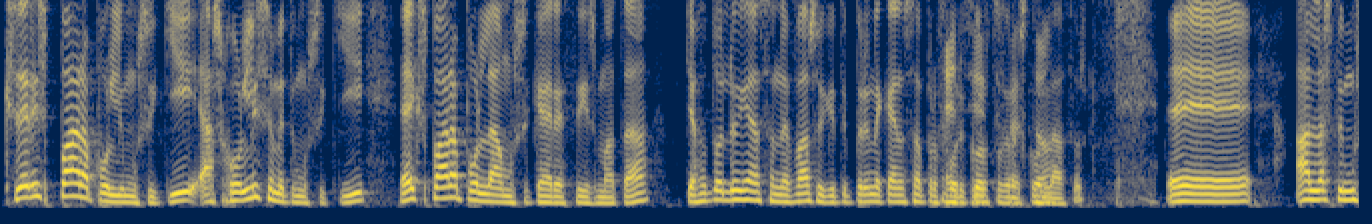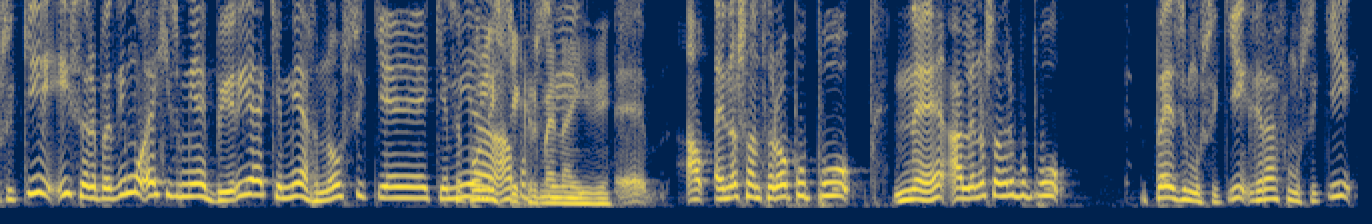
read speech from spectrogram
Ξέρεις πάρα πολύ μουσική, ασχολείσαι με τη μουσική, έχεις πάρα πολλά μουσικά ερεθίσματα. Και αυτό το λέω για να σε ανεβάσω, γιατί πριν έκανες ένα προφορικό Έτσι, έτσι, ορθογραφικό λάθος. ευχαριστώ. Ε, αλλά στη μουσική είσαι, ρε παιδί μου, έχεις μια εμπειρία και μια γνώση και, και Σε μια. πολύ συγκεκριμένα άποψη, είδη. Ε, ενός ανθρώπου που. Ναι, αλλά ενός ανθρώπου που παίζει μουσική, γράφει μουσική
